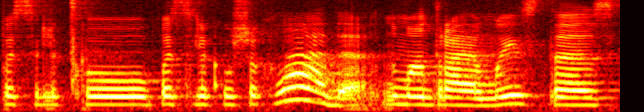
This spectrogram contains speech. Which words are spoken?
pasilikau, pasilikau šokoladą. Nu, man atrodo, maistas,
